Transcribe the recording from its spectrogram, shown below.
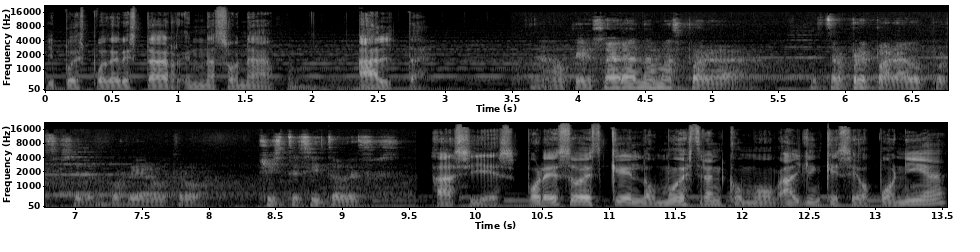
y pues poder estar en una zona alta. Ah, ok, o sea, era nada más para estar preparado por si se le ocurría otro chistecito de esos. Así es, por eso es que lo muestran como alguien que se oponía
